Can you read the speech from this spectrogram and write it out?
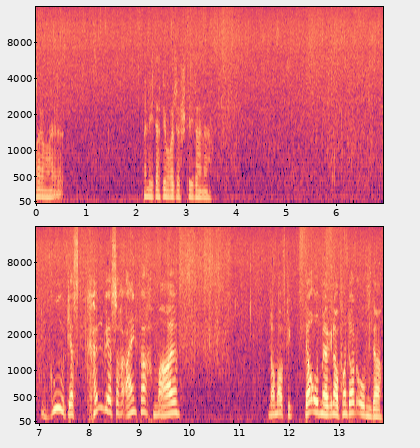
Warte mal. Ich dachte, heute steht einer. Gut, jetzt können wir es doch einfach mal nochmal auf die... Da oben, ja genau, von dort oben da.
